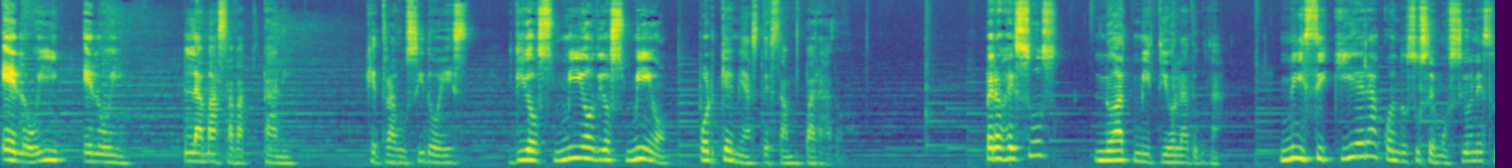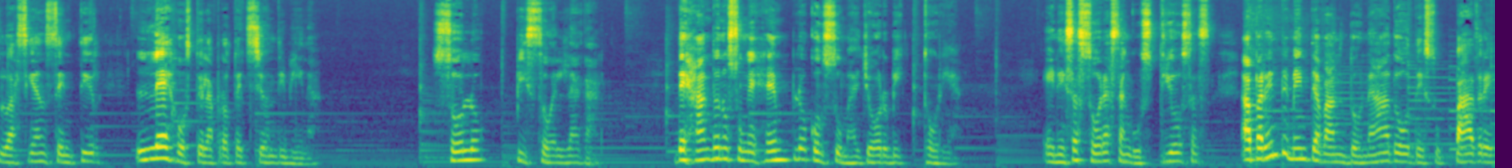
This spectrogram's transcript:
Eloí, Eloí, lama sabactani, que traducido es, Dios mío, Dios mío, ¿por qué me has desamparado? Pero Jesús no admitió la duda ni siquiera cuando sus emociones lo hacían sentir lejos de la protección divina. Solo pisó el lagar, dejándonos un ejemplo con su mayor victoria. En esas horas angustiosas, aparentemente abandonado de su padre,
